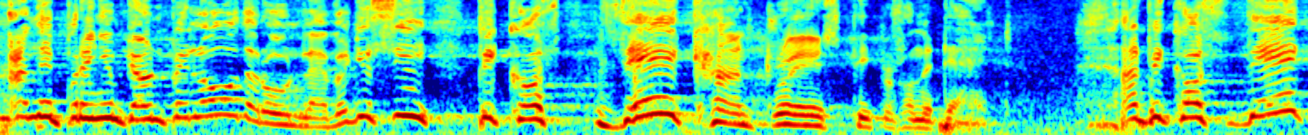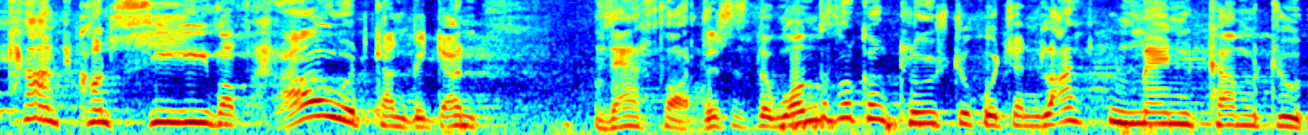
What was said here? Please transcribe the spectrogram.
And they bring him down below their own level. You see, because they can't raise people from the dead. And because they can't conceive of how it can be done, therefore, this is the wonderful conclusion to which enlightened men come to,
